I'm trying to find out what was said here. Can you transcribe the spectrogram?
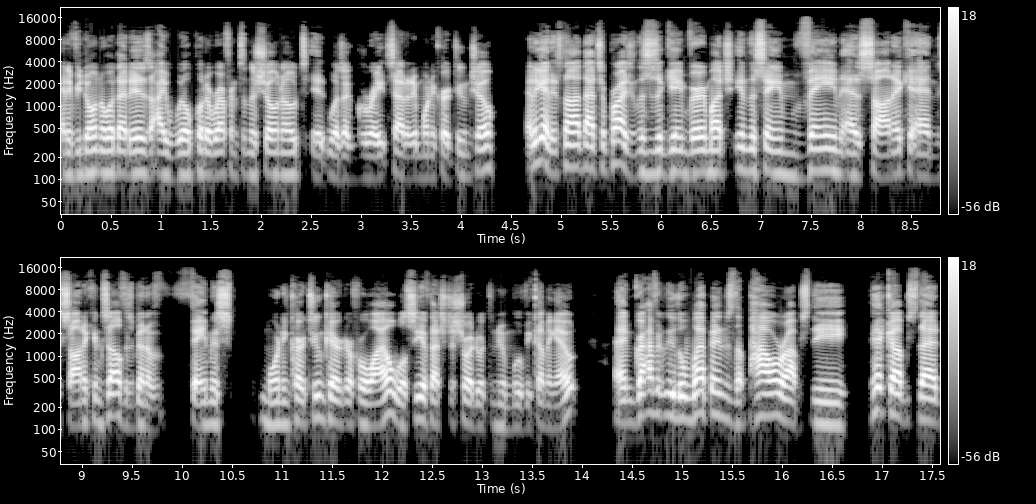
And if you don't know what that is, I will put a reference in the show notes. It was a great Saturday morning cartoon show. And again, it's not that surprising. This is a game very much in the same vein as Sonic, and Sonic himself has been a famous morning cartoon character for a while. We'll see if that's destroyed with the new movie coming out. And graphically, the weapons, the power ups, the pickups that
